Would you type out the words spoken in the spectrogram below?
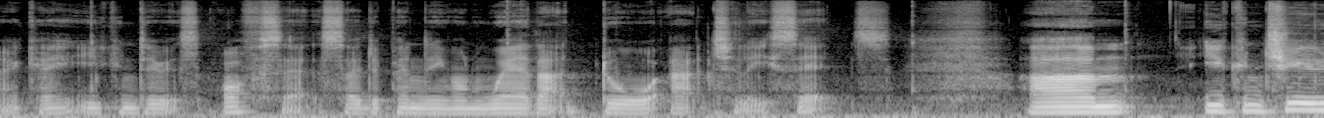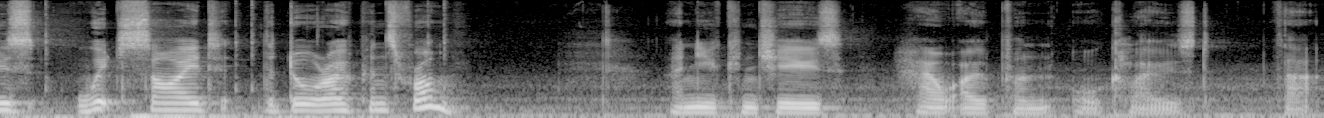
Okay, you can do its offset, so depending on where that door actually sits. Um, you can choose which side the door opens from, and you can choose how open or closed that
